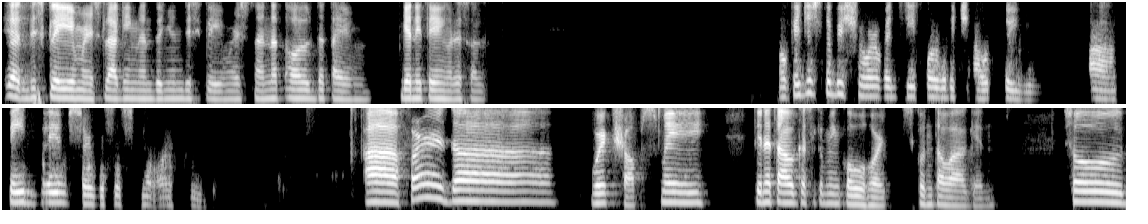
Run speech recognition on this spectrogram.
yeah disclaimers laging nandun yung disclaimers na not all the time ganito yung result Okay, just to be sure, when people reach out to you, uh, paid ba yung services mo or free? Uh, for the workshops, may tinatawag kasi kaming cohorts kung tawagin. So,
